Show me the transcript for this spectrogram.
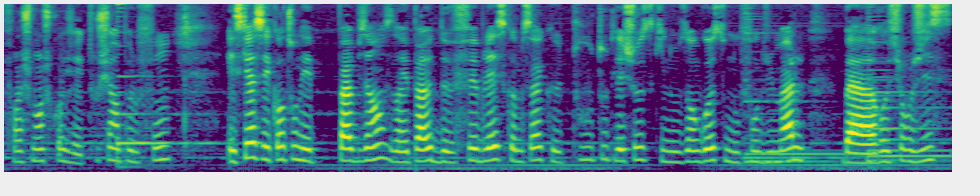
Franchement, je crois que j'avais touché un peu le fond. Et ce qu'il y a, c'est quand on n'est pas bien, c'est dans les périodes de faiblesse comme ça que toutes les choses qui nous angoissent ou nous font du mal bah, ressurgissent.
